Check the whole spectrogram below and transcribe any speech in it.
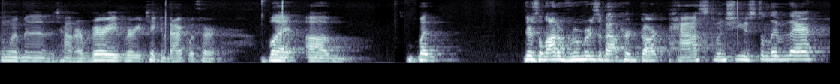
women in the town are very very taken back with her. But um, but there's a lot of rumors about her dark past when she used to live there,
